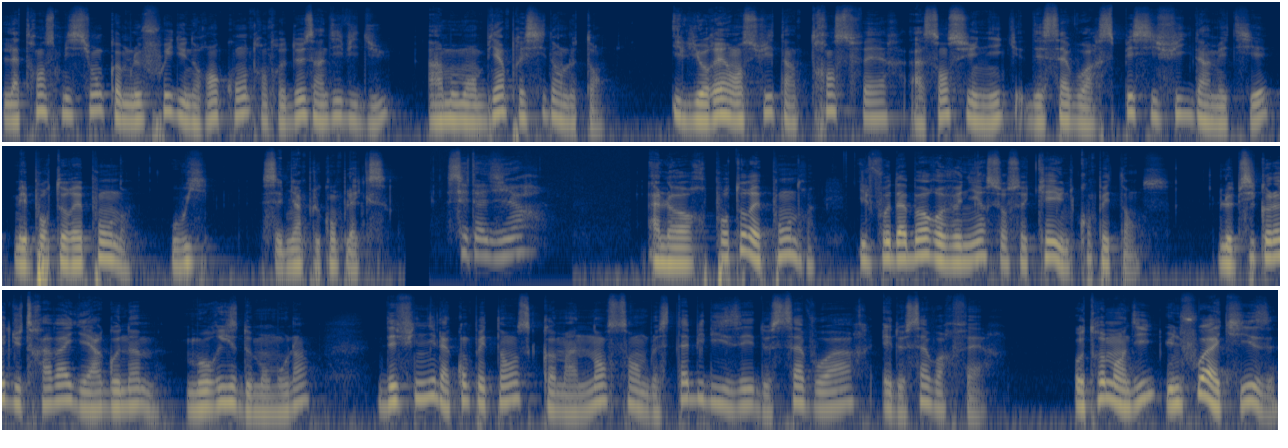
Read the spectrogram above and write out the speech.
la transmission comme le fruit d'une rencontre entre deux individus à un moment bien précis dans le temps. Il y aurait ensuite un transfert à sens unique des savoirs spécifiques d'un métier, mais pour te répondre, oui, c'est bien plus complexe. C'est-à-dire? Alors, pour te répondre, il faut d'abord revenir sur ce qu'est une compétence. Le psychologue du travail et ergonome Maurice de Montmoulin définit la compétence comme un ensemble stabilisé de savoir et de savoir-faire. Autrement dit, une fois acquises,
